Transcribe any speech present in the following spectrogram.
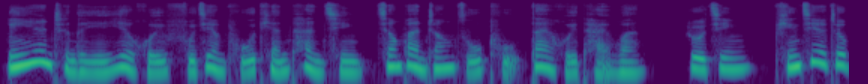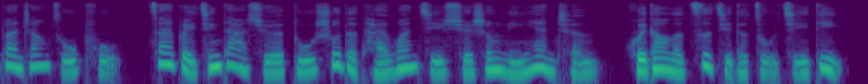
林彦辰的爷爷回福建莆田探亲，将半张族谱带回台湾。如今，凭借这半张族谱，在北京大学读书的台湾籍学生林彦辰回到了自己的祖籍地，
